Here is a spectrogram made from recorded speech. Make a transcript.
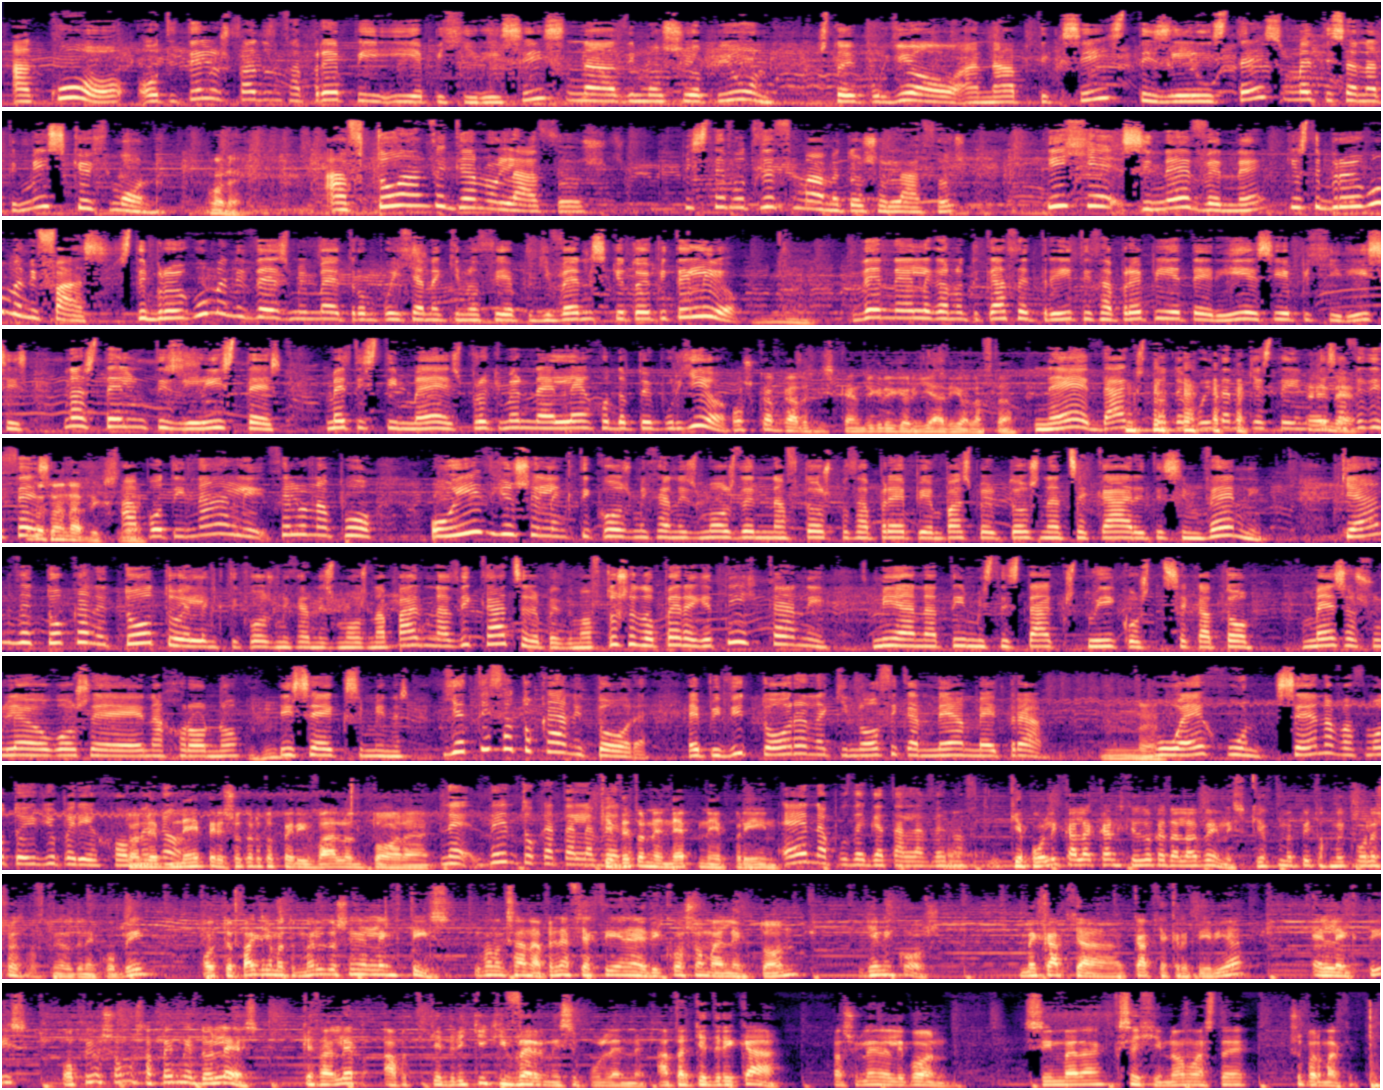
Ακούω ότι τέλος πάντων θα πρέπει οι επιχειρήσεις να δημοσιοποιούν στο Υπουργείο Ανάπτυξης τις λίστες με τις ανατιμήσεις και όχι μόνο. Ωραία. Αυτό αν δεν κάνω λάθος, πιστεύω ότι δεν θυμάμαι τόσο λάθος, είχε συνέβαινε και στην προηγούμενη φάση, στην προηγούμενη δέσμη μέτρων που είχε ανακοινωθεί από την κυβέρνηση και το επιτελείο. Δεν έλεγαν ότι κάθε Τρίτη θα πρέπει οι εταιρείες, οι επιχειρήσεις να στέλνουν τις λίστες με τις τιμές προκειμένου να ελέγχονται από το Υπουργείο. Πόσο καυγάδες έχεις κάνει τον κύριο Γεωργιάδη όλα αυτά; Ναι, εντάξει, τότε που ήταν και, στην, Ε, και σε ναι, αυτή τη τότε θέση. στο ανάπτυξη, ναι. Από την άλλη, θέλω να πω, ο ίδιος ελεγκτικός μηχανισμός δεν είναι αυτός που θα πρέπει, εν πάση περιπτώσει, να τσεκάρει τι συμβαίνει. Και αν δεν το έκανε τότε ο ελεγκτικός μηχανισμός, να πάρει να δει, κάτσε ρε παιδί μου, αυτός εδώ πέρα γιατί έχει κάνει μία ανατίμηση της τάξης του 20% μέσα σου λέω εγώ σε ένα χρόνο ή σε έξι μήνες. Γιατί θα το κάνει τώρα. Επειδή τώρα ανακοινώθηκαν νέα μέτρα; Ναι. που έχουν σε ένα βαθμό το ίδιο Τον περιεχόμενο. εμπνέει περισσότερο το περιβάλλον τώρα Ναι, δεν το και καταλαβαίνω. δεν τον ενέπνεε πριν. Ένα που δεν καταλαβαίνω αυτό. Και πολύ καλά κάνεις και δεν το καταλαβαίνεις. Και έχουμε πει, το έχουμε πει πολλές φορές από αυτήν εδώ την εκπομπή, ότι το επάγγελμα του μέλλοντος είναι ελεγκτής. Είπαμε ξανά, πρέπει να φτιαχτεί ένα ειδικό σώμα ελεγκτών, γενικώς. Με κάποια, κάποια κριτήρια. Ελεγκτής, ο οποίος όμως θα παίρνει εντολές και θα λέει από την κεντρική κυβέρνηση που λένε, από τα κεντρικά, θα σου λένε λοιπόν, σήμερα ξεχυνόμαστε σούπερ μάρκετ.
